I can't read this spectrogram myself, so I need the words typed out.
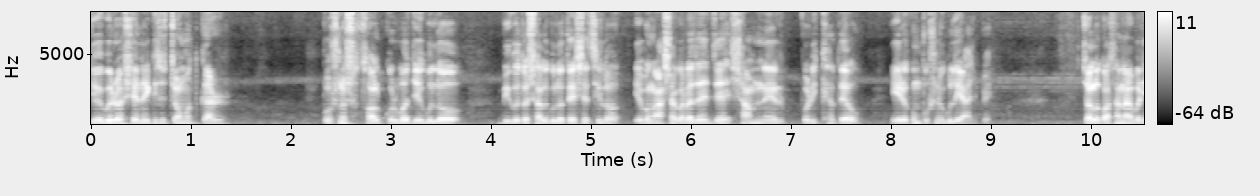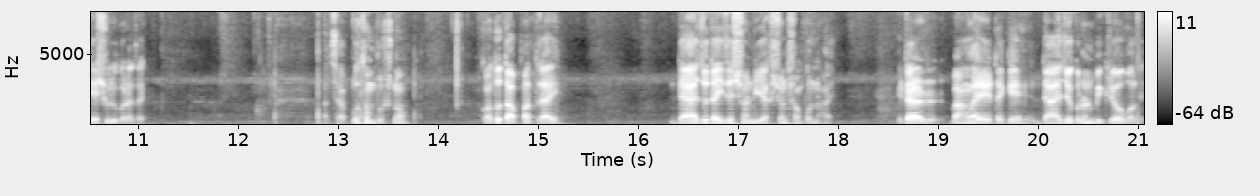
জৈব রসায়নের কিছু চমৎকার প্রশ্ন সলভ করব, যেগুলো বিগত সালগুলোতে এসেছিল এবং আশা করা যায় যে সামনের পরীক্ষাতেও এরকম প্রশ্নগুলি আসবে। চলো কথা না বাড়িয়ে শুরু করা যাক। আচ্ছা প্রথম প্রশ্ন, কত তাপমাত্রায় ডায়াজোটাইজেশন রিয়াকশন সম্পন্ন হয়? এটার বাংলায় এটাকে ডায়াজকরণ বিক্রিয়াও বলে।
